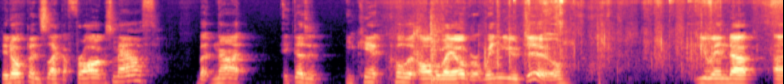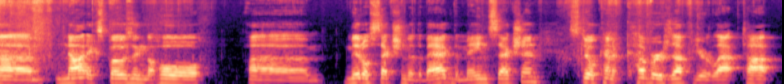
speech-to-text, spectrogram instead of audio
It opens like a frog's mouth, but not, it doesn't, you can't pull it all the way over. When you do, you end up um, not exposing the whole um, middle section of the bag, the main section, still kind of covers up your laptop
